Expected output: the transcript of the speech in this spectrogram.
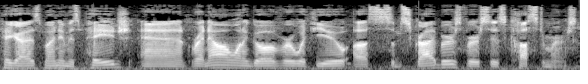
Hey guys, my name is Paige, and right now I want to go over with you uh, subscribers versus customers.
